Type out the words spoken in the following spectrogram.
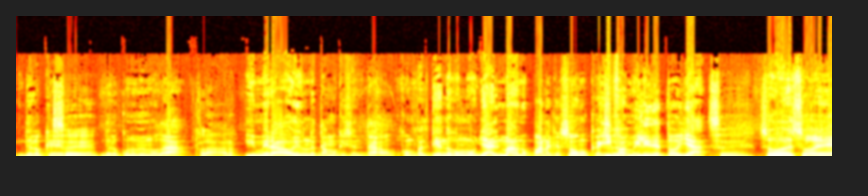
de lo que Sí. de lo que uno mismo da. Claro. Y mira hoy donde estamos aquí sentados, compartiendo como ya hermanos, panas que somos, y Sí. familia y de todo ya. Sí. So, eso es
